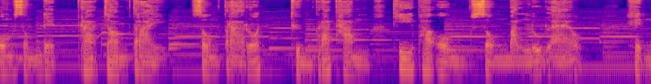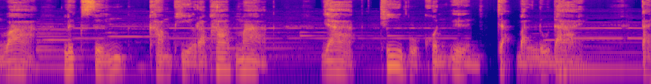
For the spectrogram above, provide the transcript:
องค์สมเด็จพระจอมไตร ทรงปรารถถึงพระธรรมที่พระองค์ทรงบรรลุแล้ว เห็นว่าลึกซึ้งคำพีรภาพมาก ยากที่บุคคลอื่นจะบรรลุได้ แต่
